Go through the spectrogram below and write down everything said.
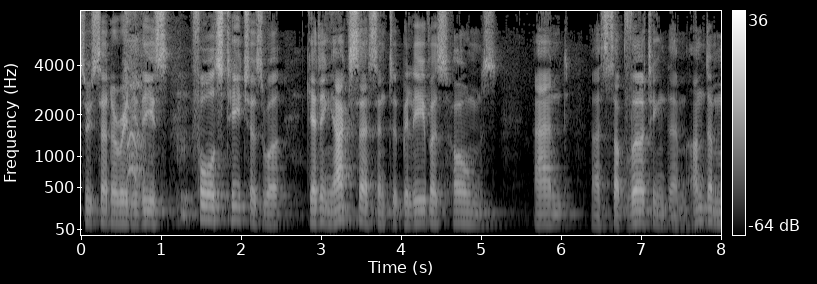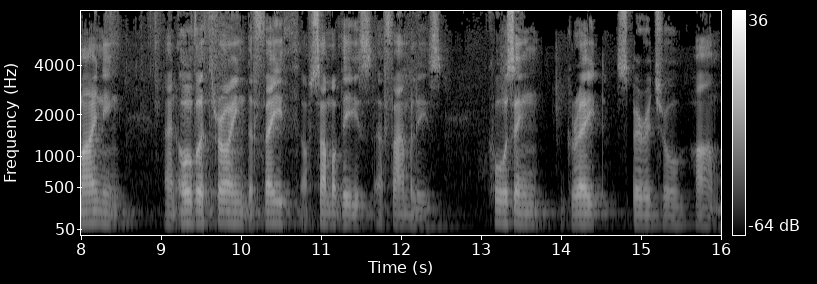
as we said already, these false teachers were getting access into believers' homes and uh, subverting them, undermining and overthrowing the faith of some of these uh, families, causing great spiritual harm.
